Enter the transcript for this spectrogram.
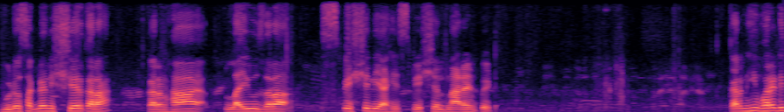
व्हिडिओ सगळ्यांनी शेअर करा. कारण हा लाईव्ह जरा स्पेशली आहे स्पेशल नारायणपेठ. कारण ही व्हरायटी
